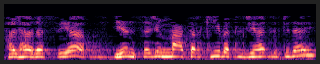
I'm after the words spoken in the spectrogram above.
هل هذا السياق ينسجم مع تركيبة الجهاد الابتدائي؟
